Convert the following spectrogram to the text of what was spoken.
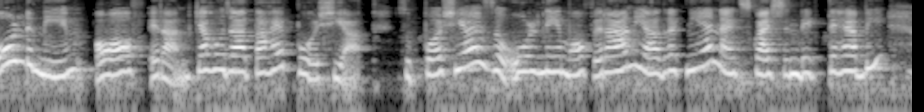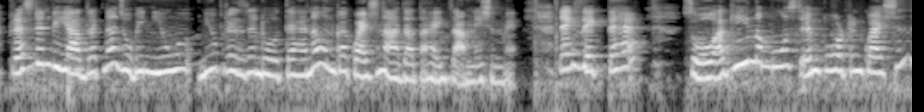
old name of Iran क्या हो जाता है? Persia so Persia is the old name of Iran याद रखनी है नेक्स्ट क्वेश्चन देखते हैं अभी प्रेसिडेंट भी याद रखना जो भी न्यू न्यू प्रेसिडेंट होते हैं ना उनका क्वेश्चन आ जाता है एग्जामिनेशन में नेक्स्ट देखते हैं so again the most important question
